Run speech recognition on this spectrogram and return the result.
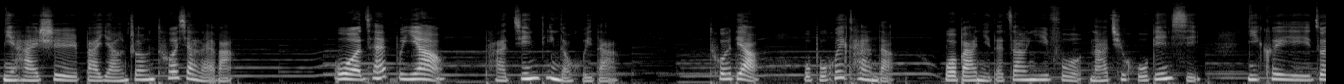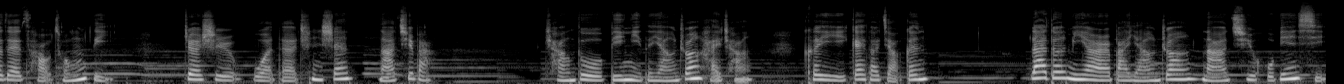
你还是把洋装脱下来吧。”我才不要！他坚定地回答：“脱掉，我不会看的。我把你的脏衣服拿去湖边洗。你可以坐在草丛里。这是我的衬衫，拿去吧。长度比你的洋装还长，可以盖到脚跟。”拉多米尔把洋装拿去湖边洗，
